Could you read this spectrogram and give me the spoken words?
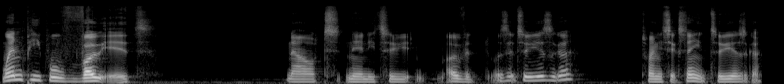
when people voted, now t- nearly two over was it two years ago, 2016, two years ago,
